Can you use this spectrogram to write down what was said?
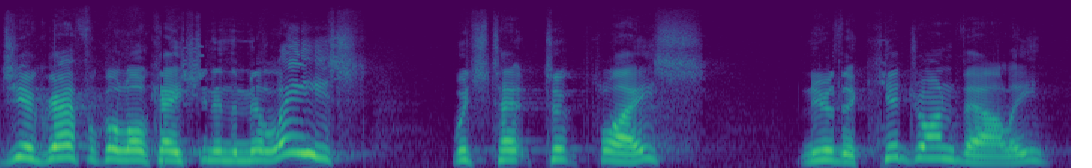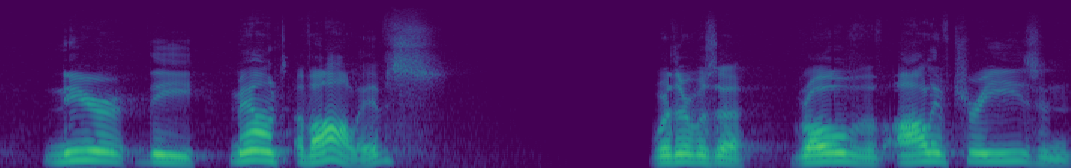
geographical location in the Middle East, which t- took place near the Kidron Valley, near the Mount of Olives, where there was a grove of olive trees and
